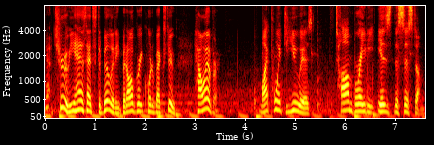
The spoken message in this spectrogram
Yeah, true, he has had stability, but all great quarterbacks do. However, my point to you is Tom Brady is the system.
